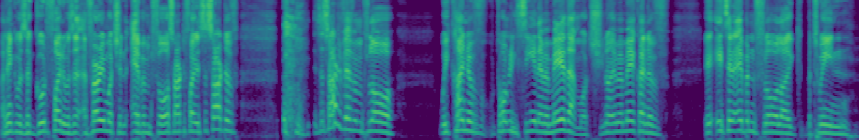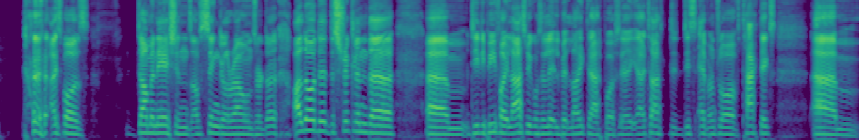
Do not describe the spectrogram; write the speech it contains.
I think it was a good fight. It was a, a very much an ebb and flow sort of fight. It's a sort of, it's a sort of ebb and flow we kind of don't really see in MMA that much. You know, MMA kind of, it, it's an ebb and flow like between, I suppose, dominations of single rounds or the, although the the Strickland uh, um, DDP fight last week was a little bit like that, but uh, I thought this ebb and flow of tactics, um,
